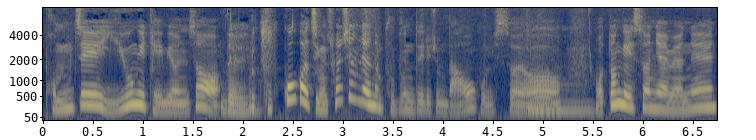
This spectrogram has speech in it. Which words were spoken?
범죄에 이용이 되면서 네. 우리 국고가 지금 손실되는 부분들이 좀 나오고 있어요. 음. 어떤 게 있었냐면은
